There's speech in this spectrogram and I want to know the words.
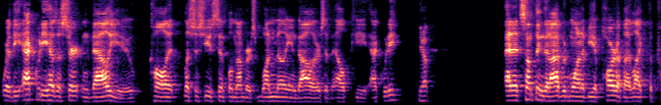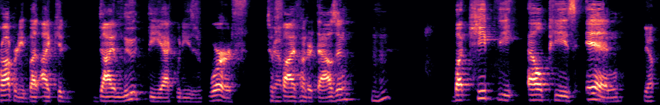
where the equity has a certain value. Call it, let's just use simple numbers, $1 million of LP equity. Yep. And it's something that I would want to be a part of. I like the property, but I could dilute the equity's worth to Yep. 500,000, Mhm. but keep the LPs in yep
